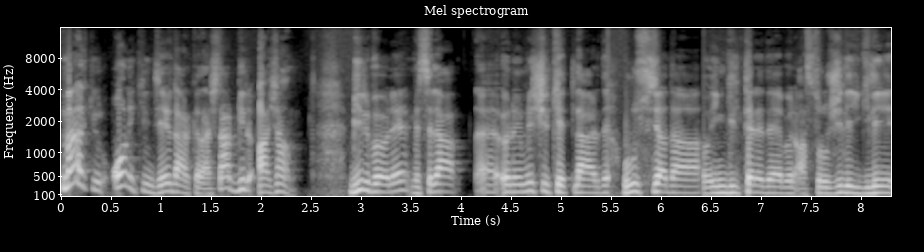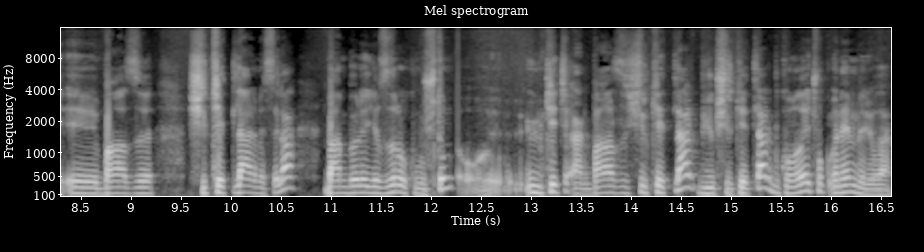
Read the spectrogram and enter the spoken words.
Merkür 12. evde arkadaşlar bir ajan. Bir böyle mesela e, önemli şirketlerde Rusya'da, İngiltere'de böyle astroloji ile ilgili e, bazı şirketler mesela ben böyle yazılar okumuştum. Ülke yani bazı şirketler, büyük şirketler bu konuda çok önem veriyorlar.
